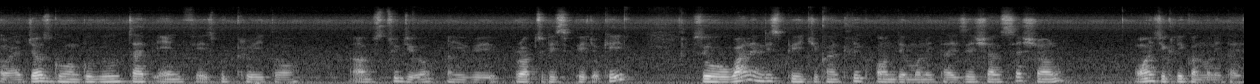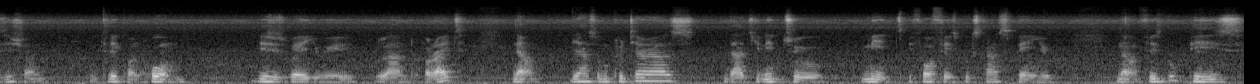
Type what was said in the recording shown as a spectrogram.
All right just go on google type in facebook creator um, studio and you'll be brought to this page okay? So while in this page you can click on the monetization session. Once you click on monetization you click on home. This is where you will land all right now there are some criteria that you need to meet before facebook starts paying you. Now facebook pays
